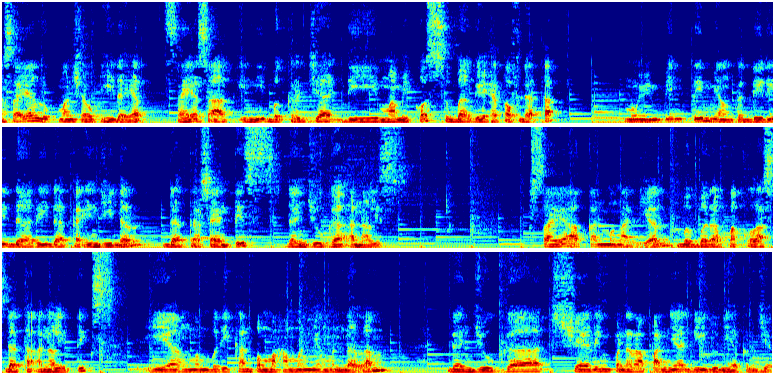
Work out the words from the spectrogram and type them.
saya Lukman Syauki Hidayat. Saya saat ini bekerja di Mamikos sebagai Head of Data, memimpin tim yang terdiri dari data engineer, data scientist, dan juga analis. Saya akan mengajar beberapa kelas data analytics yang memberikan pemahaman yang mendalam dan juga sharing penerapannya di dunia kerja.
